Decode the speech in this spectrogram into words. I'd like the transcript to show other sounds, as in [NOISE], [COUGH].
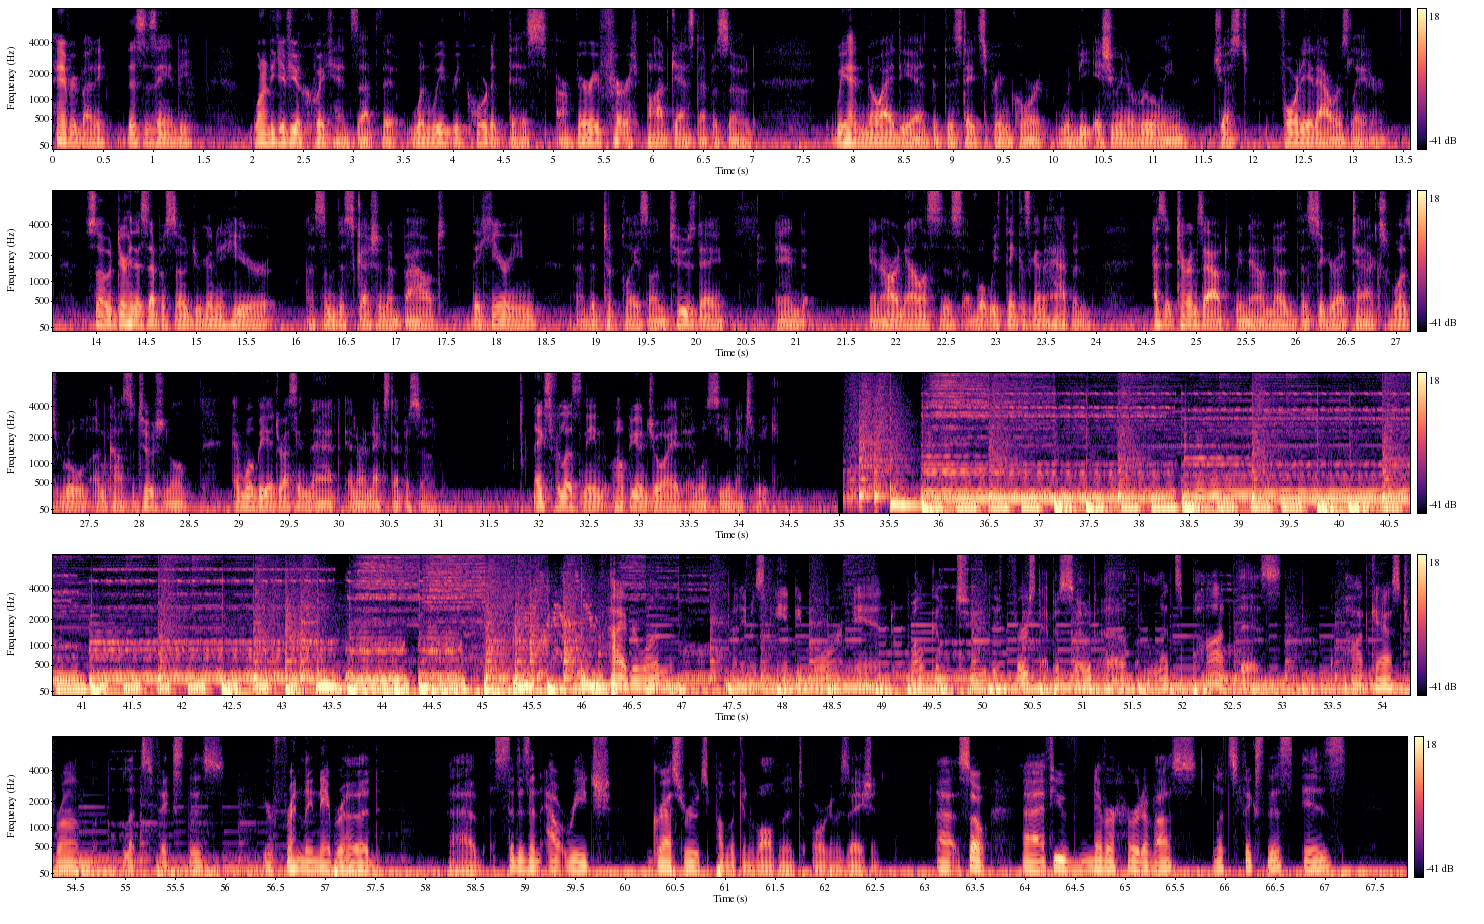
Hey, everybody, this is Andy. Wanted to give you a quick heads up that when we recorded this, our very [LAUGHS] first podcast episode, we had no idea that the state Supreme Court would be issuing a ruling just 48 hours later. So during this episode, you're going to hear uh, some discussion about the hearing uh, that took place on Tuesday and and our analysis of what we think is going to happen. As it turns out, we now know that the cigarette tax was ruled unconstitutional, and we'll be addressing that in our next episode. Thanks for listening. Hope you enjoyed, and we'll see you next week. Hi, everyone. My name is Andy Moore, and welcome to the first episode of Let's Pod This, the podcast from Let's Fix This, your friendly neighborhood uh, citizen outreach, grassroots public involvement organization. Uh, so, uh, if you've never heard of us, Let's Fix This is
